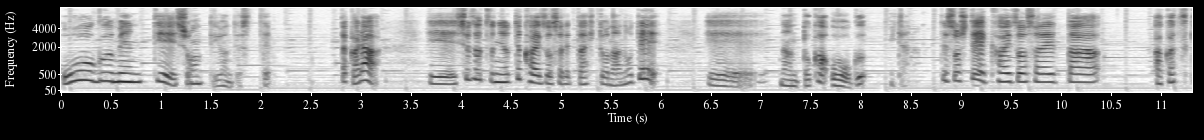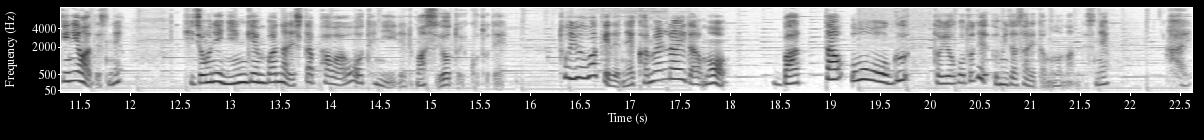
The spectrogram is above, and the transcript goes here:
オーグメンテーションって言うんですって。だから、えー、手術によって改造された人なので、えー、なんとかオーグみたいな。でそして改造された暁にはですね非常に人間離れしたパワーを手に入れますよということでというわけでね仮面ライダーもバッタオーグということで生み出されたものなんですね。はい。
